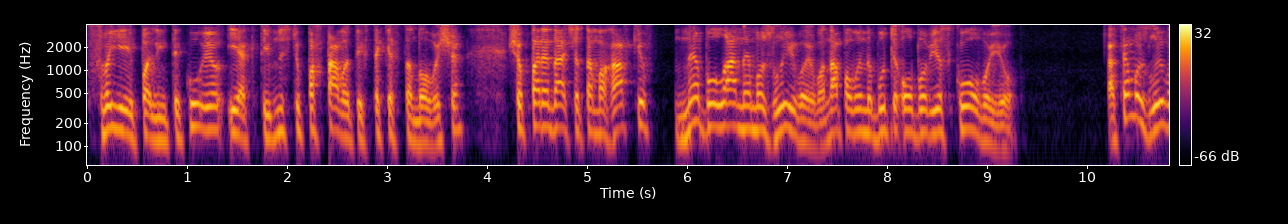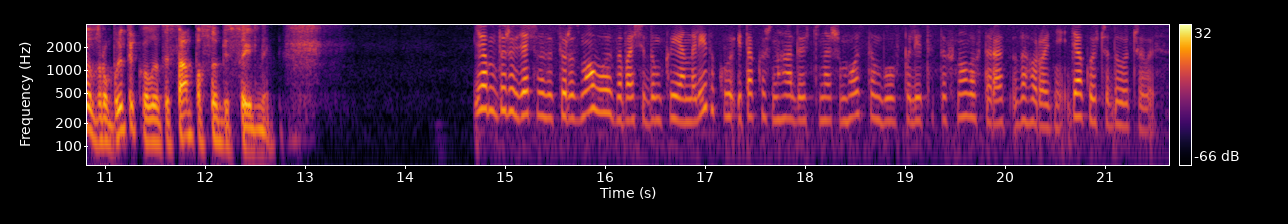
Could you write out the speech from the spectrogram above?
своєю політикою і активністю поставити їх в таке становище, щоб передача тамагавків не була неможливою. Вона повинна бути обов'язковою. А це можливо зробити, коли ти сам по собі сильний. Я вам дуже вдячна за цю розмову, за ваші думки і аналітику. І також нагадую, що нашим гостем був політтехнолог Тарас Загородній. Дякую, що долучились.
